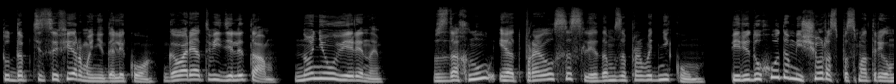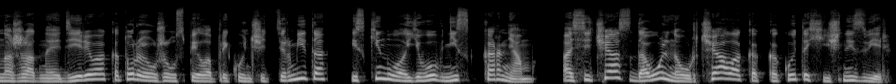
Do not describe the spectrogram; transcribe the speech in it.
Тут до птицефермы недалеко. Говорят, видели там, но не уверены. Вздохнул и отправился следом за проводником. Перед уходом еще раз посмотрел на жадное дерево, которое уже успело прикончить термита и скинуло его вниз к корням, а сейчас довольно урчало, как какой-то хищный зверь.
